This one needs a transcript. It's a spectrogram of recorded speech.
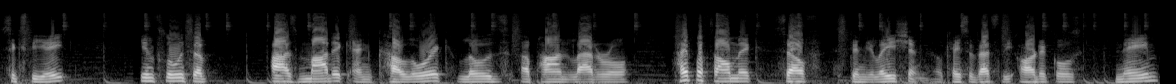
68. Influence of osmotic and caloric loads upon lateral hypothalamic self-stimulation. Okay, so that's the article's name.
